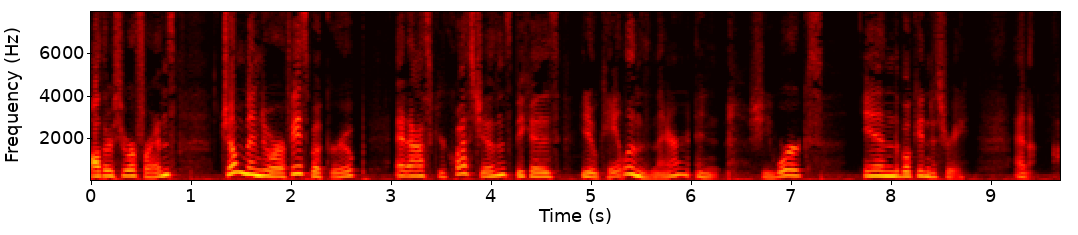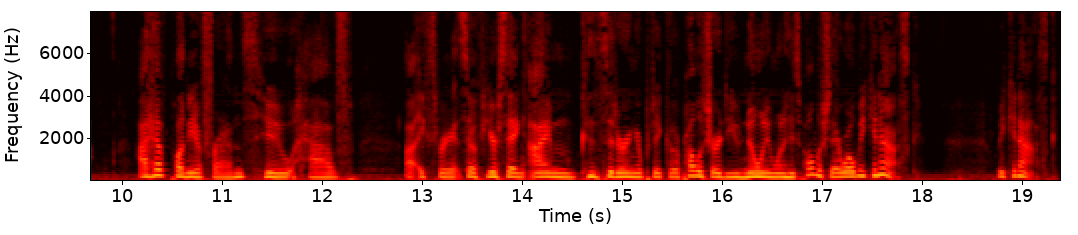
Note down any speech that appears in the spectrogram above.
authors who are friends, jump into our Facebook group and ask your questions because, you know, Caitlin's in there and she works in the book industry. And I have plenty of friends who have uh, experience. So if you're saying, I'm considering a particular publisher, do you know anyone who's published there? Well, we can ask. We can ask.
